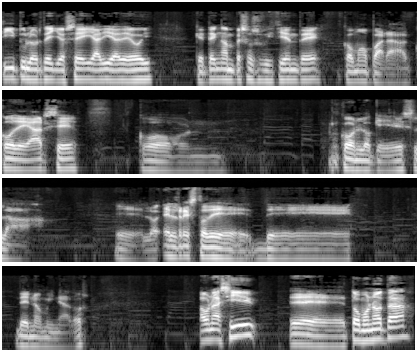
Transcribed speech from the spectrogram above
títulos de Yosei a día de hoy que tengan peso suficiente como para codearse con, con lo que es la, eh, el resto de, de, nominados. Aún así, eh, tomo nota.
